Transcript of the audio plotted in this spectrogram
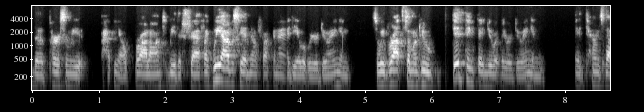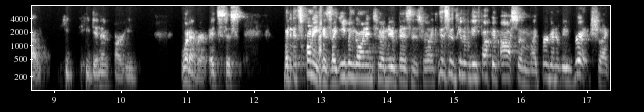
the person we you know brought on to be the chef, like we obviously had no fucking idea what we were doing, and so we brought someone who did think they knew what they were doing, and it turns out he he didn't, or he whatever. It's just, but it's funny because like even going into a new business, we're like, this is gonna be fucking awesome. Like we're gonna be rich. Like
